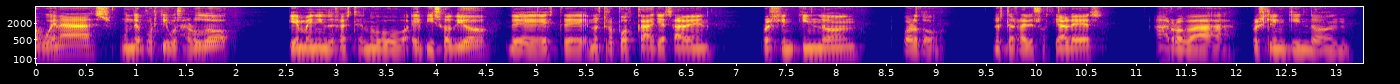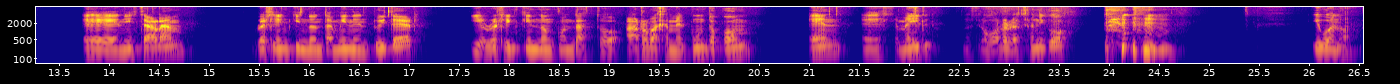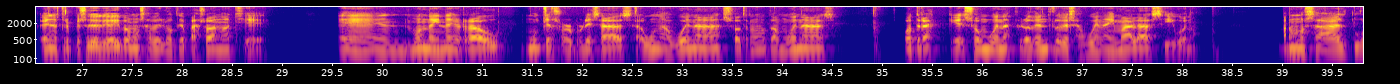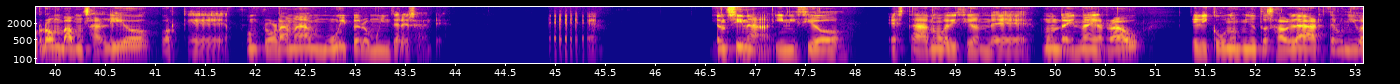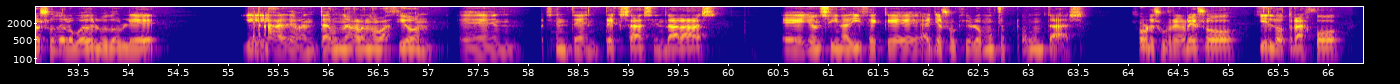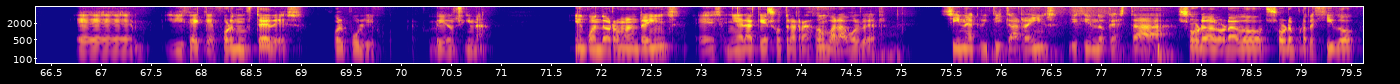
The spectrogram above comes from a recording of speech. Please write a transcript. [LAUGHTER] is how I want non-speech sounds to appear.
Buenas, un deportivo saludo. Bienvenidos a este nuevo episodio de este nuestro podcast, ya saben, Wrestling Kingdom. Recuerdo nuestras redes sociales, arroba Wrestling Kingdom en Instagram, Wrestling Kingdom también en Twitter y Wrestling Kingdom contacto arroba gmail.com en eh, Gmail, nuestro correo electrónico. [CLEARS THROAT] y bueno, en nuestro episodio de hoy vamos a ver lo que pasó anoche en Monday Night Raw. Muchas sorpresas, algunas buenas, otras no tan buenas, otras que son buenas pero dentro de esas buenas y malas. Y bueno, vamos al turrón, vamos al lío, porque fue un programa muy pero muy interesante. Eh, John Cena inició esta nueva edición de Monday Night Raw, dedicó unos minutos a hablar del universo de la WWE y a levantar una gran ovación en presente en Texas, en Dallas. Eh, John Cena dice que ayer surgieron muchas preguntas sobre su regreso, quién lo trajo, eh, y dice que fueron ustedes, fue el público, responde John Cena. Y en cuanto a Roman Reigns, eh, señala que es otra razón para volver. Cena critica a Reigns diciendo que está sobrevalorado, sobreprotegido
